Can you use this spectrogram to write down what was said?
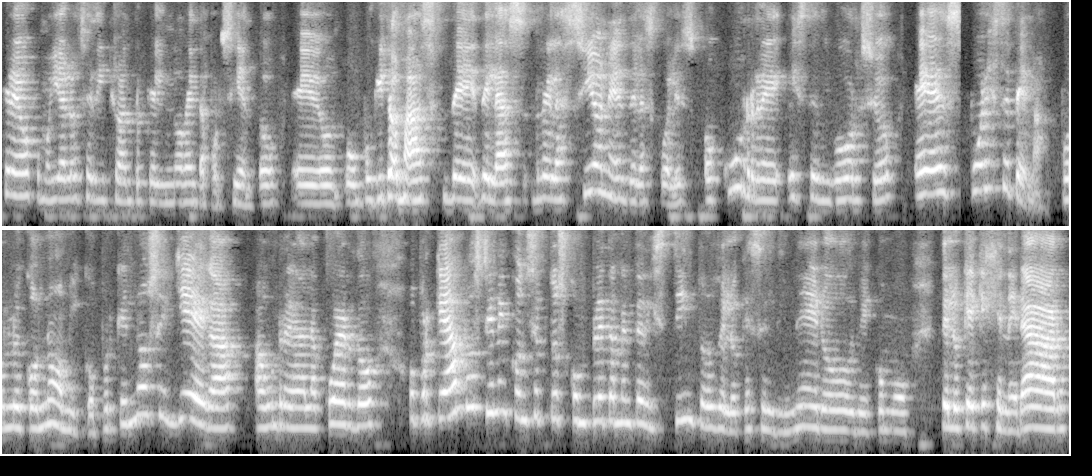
creo, como ya los he dicho antes, que el 90% eh, o, un poquito más de, de, las relaciones de las cuales ocurre este divorcio es por este tema, por lo económico, porque no se llega a un real acuerdo o porque ambos tienen conceptos completamente distintos de lo que es el dinero, de cómo, de lo que hay que generar,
